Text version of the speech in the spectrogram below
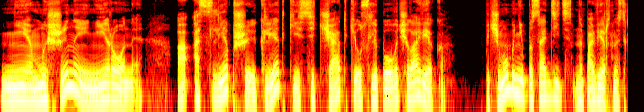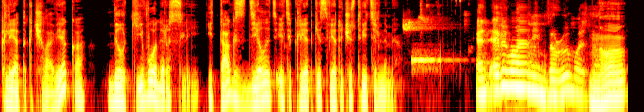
не мышиные нейроны, а ослепшие клетки сетчатки у слепого человека. Почему бы не посадить на поверхность клеток человека белки водорослей и так сделать эти клетки светочувствительными? Но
